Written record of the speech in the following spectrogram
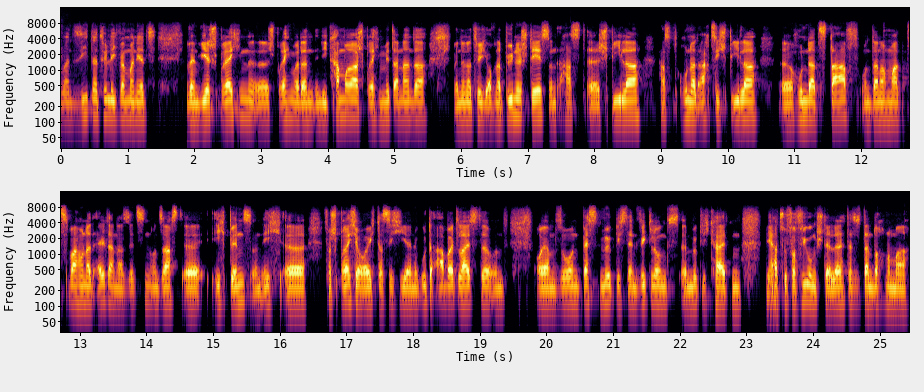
Man sieht natürlich, wenn man jetzt, wenn wir sprechen, äh, sprechen wir dann in die Kamera, sprechen miteinander. Wenn du natürlich auf einer Bühne stehst und hast äh, Spieler, hast 180 Spieler, äh, 100 Staff und dann nochmal 200 Eltern da sitzen und sagst, äh, ich bin's und ich äh, verspreche euch, dass ich hier eine gute Arbeit leiste und eurem Sohn bestmöglichste Entwicklungsmöglichkeiten ja zur Verfügung stelle. Das ist dann doch nochmal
